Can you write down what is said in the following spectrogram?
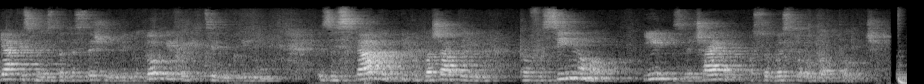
якісної статистичної підготовки фахівців в Україні зі святом і побажати їм професійного і, звичайно, особистого благополуччя.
